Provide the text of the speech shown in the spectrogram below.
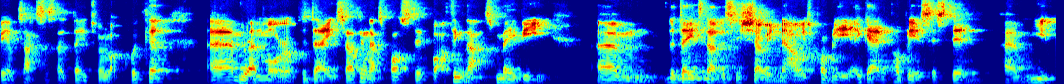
be able to access that data a lot quicker um, yeah. and more up to date so I think that's positive but I think that's maybe um, the data that this is showing now is probably again probably assisting um, you,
